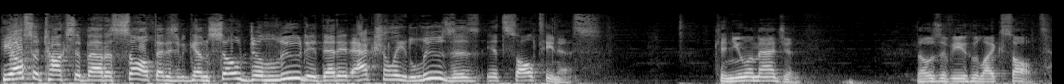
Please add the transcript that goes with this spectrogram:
He also talks about a salt that has become so diluted that it actually loses its saltiness. Can you imagine? Those of you who like salt.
